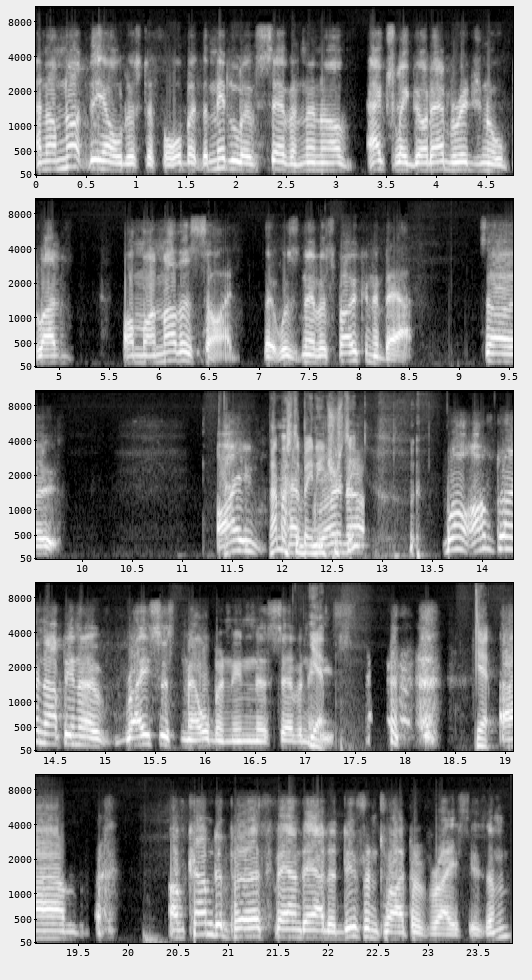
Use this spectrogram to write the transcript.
And I'm not the oldest of four, but the middle of seven. And I've actually got Aboriginal blood on my mother's side that was never spoken about. So I. That must have been interesting. up- well, I've grown up in a racist Melbourne in the 70s. Yep. Um, I've come to Perth, found out a different type of racism,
